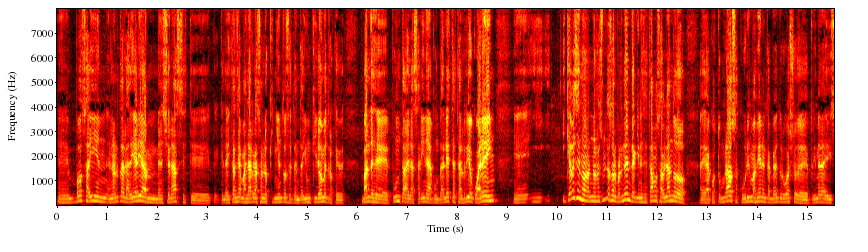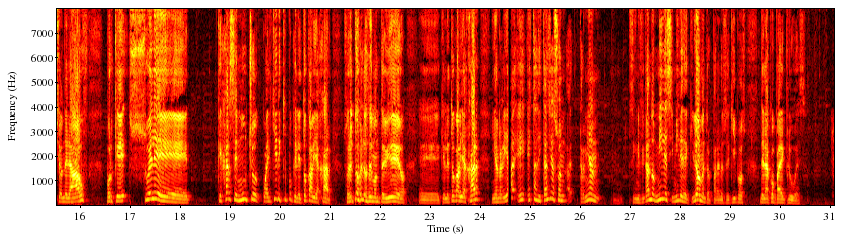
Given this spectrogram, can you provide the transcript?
eh, vos ahí en, la nota de la diaria mencionás este, que, la distancia más larga son los 571 kilómetros que van desde Punta de la Salina de Punta del Este hasta el río Cuarein. y, y que a veces nos, resulta sorprendente a quienes estamos hablando, eh, acostumbrados a cubrir más bien el Campeonato Uruguayo de Primera División de la AUF, porque suele quejarse mucho cualquier equipo que le toca viajar, sobre todo los de Montevideo, eh, que le toca viajar, y en realidad eh, estas distancias son terminan significando miles y miles de kilómetros para los equipos de la Copa de Clubes.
